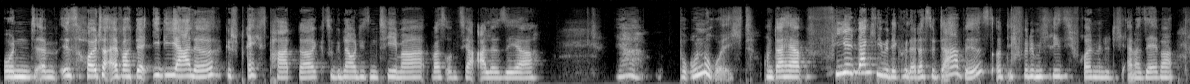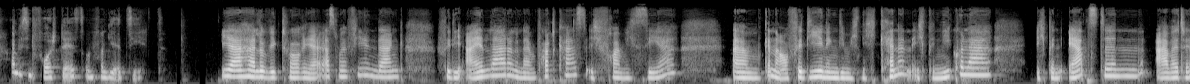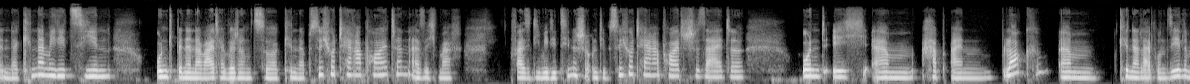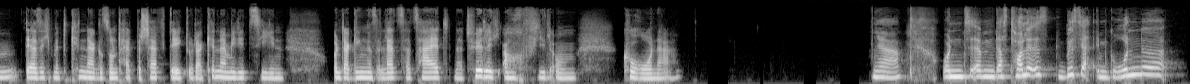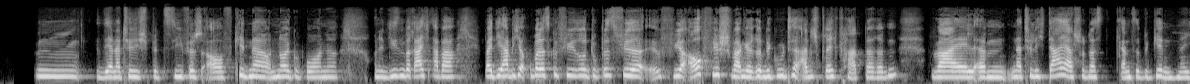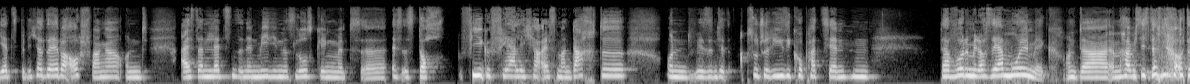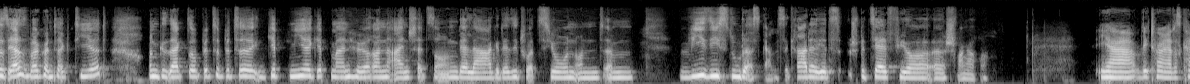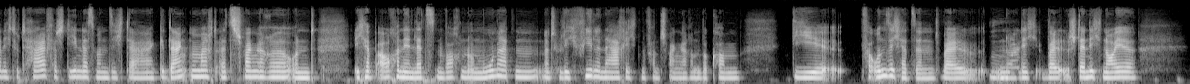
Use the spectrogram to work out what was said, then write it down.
und ähm, ist heute einfach der ideale Gesprächspartner zu genau diesem Thema, was uns ja alle sehr ja, beunruhigt. Und daher vielen Dank, liebe Nicola, dass du da bist. Und ich würde mich riesig freuen, wenn du dich einmal selber ein bisschen vorstellst und von dir erzählst. Ja, hallo Victoria. Erstmal vielen Dank für die Einladung in deinem Podcast. Ich freue mich sehr. Ähm, genau, für diejenigen, die mich nicht kennen, ich bin Nicola. Ich bin Ärztin, arbeite in der Kindermedizin und bin in der Weiterbildung zur Kinderpsychotherapeutin. Also ich mache quasi die medizinische und die psychotherapeutische Seite. Und ich ähm, habe einen Blog, ähm, Kinderleib und Seele, der sich mit Kindergesundheit beschäftigt oder Kindermedizin. Und da ging es in letzter Zeit natürlich auch viel um Corona. Ja, und ähm, das Tolle ist, du bist ja im Grunde hm, sehr natürlich spezifisch auf Kinder und Neugeborene und in diesem Bereich. Aber bei dir habe ich auch immer das Gefühl, so du bist für, für auch für Schwangere eine gute Ansprechpartnerin, weil ähm, natürlich da ja schon das Ganze beginnt. Ne? Jetzt bin ich ja selber auch schwanger und als dann letztens in den Medien es losging mit, äh, es ist doch viel gefährlicher, als man dachte und wir sind jetzt absolute Risikopatienten da wurde mir doch sehr mulmig. Und da ähm, habe ich dich dann ja auch das erste Mal kontaktiert und gesagt, so bitte, bitte gib mir, gib meinen Hörern eine Einschätzung der Lage, der Situation und ähm, wie siehst du das Ganze, gerade jetzt speziell für äh, Schwangere? Ja, Victoria, das kann ich total verstehen, dass man sich da Gedanken macht als Schwangere. Und ich habe auch in den letzten Wochen und Monaten natürlich viele Nachrichten von Schwangeren bekommen, die verunsichert sind, weil mhm. neulich, weil ständig neue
